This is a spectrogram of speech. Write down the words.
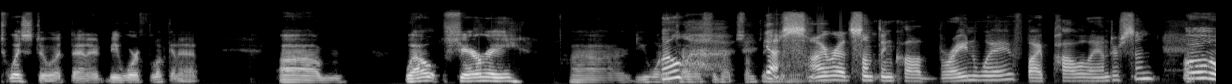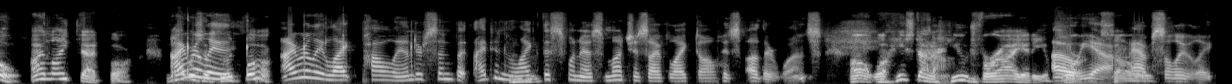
twist to it, then it'd be worth looking at. Um, well, Sherry, uh, do you want Well, to tell us about something? Yes, I read something called Brainwave by Poul Anderson. Oh, I like that book. That I was really- a good book. I really like Poul Anderson, but I didn't Mhm. like this one as much as I've liked all his other ones. Oh well, he's done a huge variety of. Books. Oh work, yeah, so- absolutely.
